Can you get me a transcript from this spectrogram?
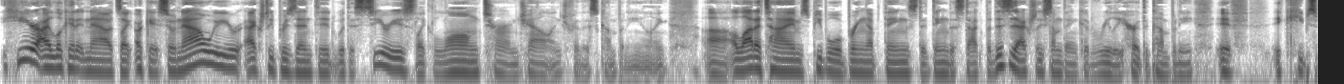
here I look at it now, it's like, okay, so now we're actually presented with a serious, like, long term challenge for this company. Like, uh, a lot of times people will bring up things to ding the stock, but this is actually something that could really hurt the company if it keeps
